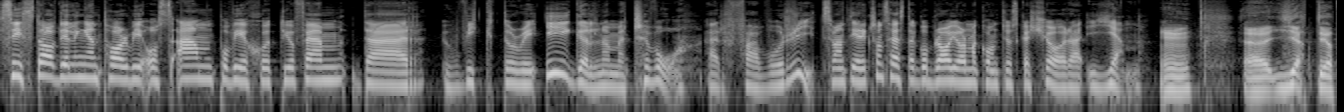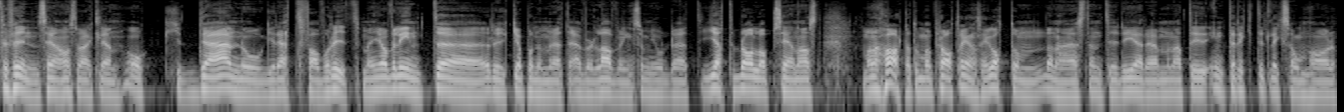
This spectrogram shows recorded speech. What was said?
Sista avdelningen tar vi oss an på V75 där Victory Eagle nummer två är favorit. Svante Erikssons hästar går bra. Jorma Kontio ska köra igen. Mm. Eh, jätte, jättefin senast verkligen. Och det är nog rätt favorit. Men jag vill inte ryka på nummer ett Everloving som gjorde ett jättebra lopp senast. Man har hört att de har pratat ganska gott om den här hästen tidigare men att det inte riktigt liksom har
